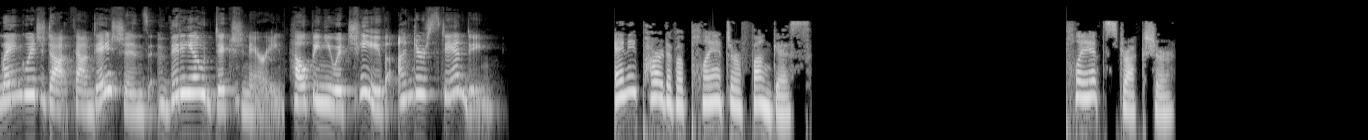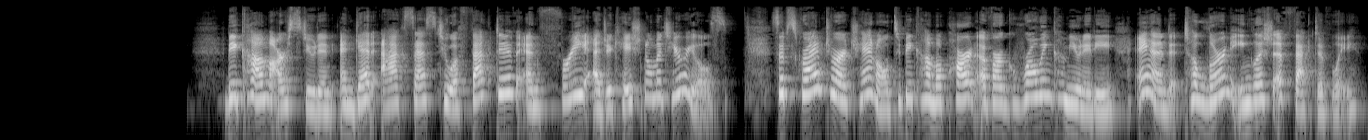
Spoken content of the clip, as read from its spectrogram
Language.Foundation's Video Dictionary, helping you achieve understanding. Any part of a plant or fungus. Plant structure. Become our student and get access to effective and free educational materials. Subscribe to our channel to become a part of our growing community and to learn English effectively.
